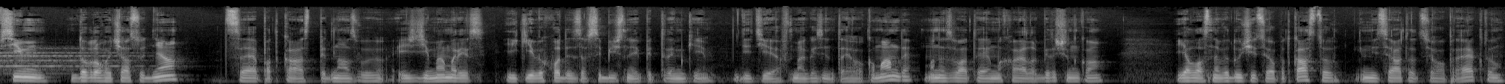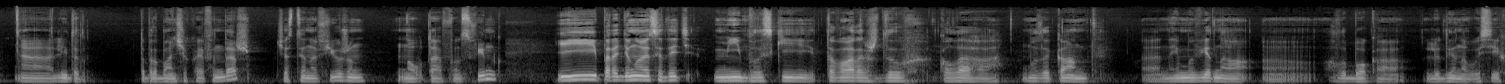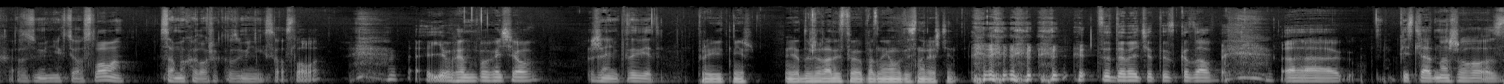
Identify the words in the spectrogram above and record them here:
Всім доброго часу дня. Це подкаст під назвою HD Memories, який виходить за всебічної підтримки DTF Magazine та його команди. Мене звати Михайло Бірченко. Я, власне, ведучий цього подкасту, ініціатор цього проекту, е, лідер та барабанщик Dash, частина Fusion, No Typhoon Sphinx. І переді мною сидить мій близький товариш, друг, колега, музикант, е, неймовірно е, глибока людина в усіх розуміннях цього слова, саме хороших розуміннях цього слова. Євген Пугачов. Жень, привіт. Привіт, Міш. Я дуже радий з тобою познайомитись нарешті. Це, до речі, ти сказав е, після нашого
